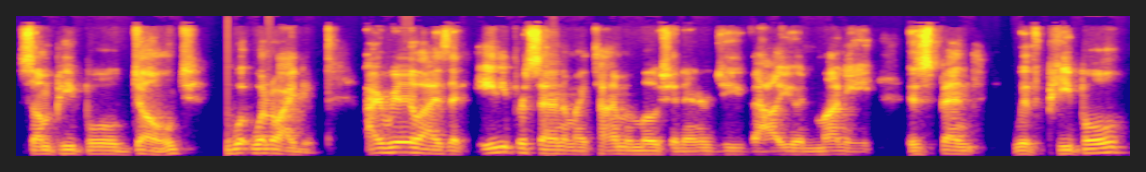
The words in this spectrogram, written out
some people don't. What, what do I do? I realize that 80% of my time, emotion, energy, value, and money is spent with people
